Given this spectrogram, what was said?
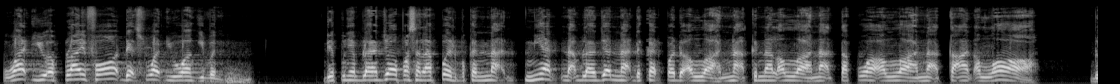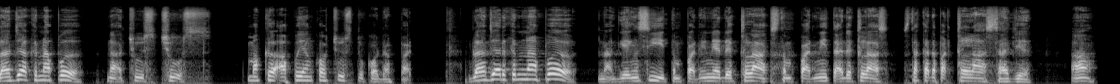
What you apply for that's what you are given dia punya belajar pasal apa? Bukan nak niat nak belajar, nak dekat pada Allah, nak kenal Allah, nak takwa Allah, nak taat Allah. Belajar kenapa? Nak choose-choose. Maka apa yang kau choose tu kau dapat. Belajar kenapa? Nak gengsi, tempat ini ada kelas, tempat ini tak ada kelas. Setakat dapat kelas saja. Ha?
